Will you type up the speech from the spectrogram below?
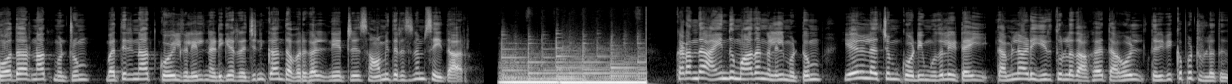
கோதார்நாத் மற்றும் பத்ரிநாத் கோயில்களில் நடிகர் ரஜினிகாந்த் அவர்கள் நேற்று சாமி தரிசனம் செய்தார். கடந்த ஐந்து மாதங்களில் மட்டும் ஏழு லட்சம் கோடி முதலீட்டை தமிழ்நாடு ஈர்த்துள்ளதாக தகவல் தெரிவிக்கப்பட்டுள்ளது.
